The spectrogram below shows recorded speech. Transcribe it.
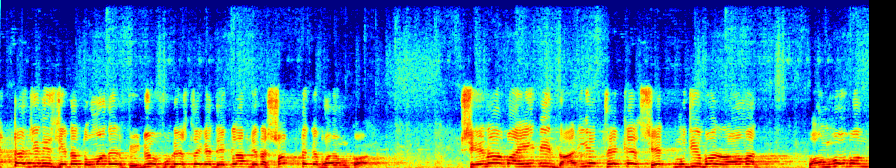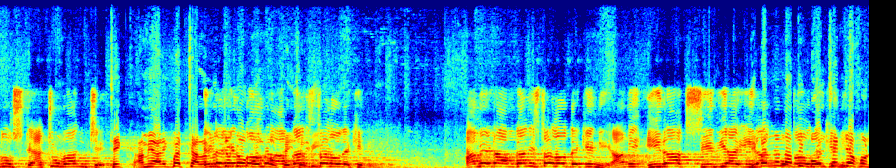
একটা জিনিস যেটা তোমাদের ভিডিও ফুটেজ থেকে দেখলাম যেটা সব থেকে ভয়ঙ্কর। সেনাবাহিনী দাঁড়িয়ে থেকে শেখ মুজিবুর রহমান বঙ্গবন্ধু স্ট্যাচু ভাঙছে। ঠিক আমি আরেকবার চালানোর জন্য বলব সেই ছবি। দেখিনি। আমি এটা আফগানিস্তানেও দেখিনি। আমি ইরাক সিরিয়া ইরান আপনি বলছেন যখন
